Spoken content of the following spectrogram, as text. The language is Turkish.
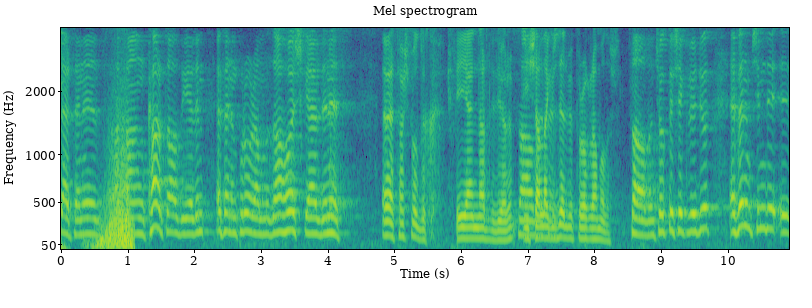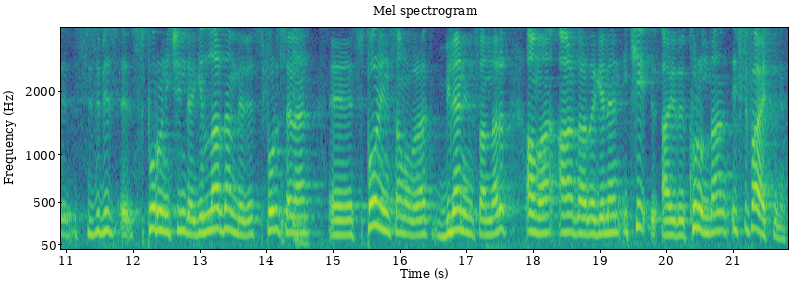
İsterseniz Hasan Kartal diyelim. Efendim programımıza hoş geldiniz. Evet hoş bulduk. İyi yayınlar diliyorum. Sağ olun İnşallah efendim. güzel bir program olur. Sağ olun, çok teşekkür ediyoruz. Efendim şimdi e, sizi biz e, sporun içinde yıllardan beri sporu seven, e, spor insan olarak bilen insanlarız. Ama ardarda arda gelen iki ayrı kurumdan istifa ettiniz.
